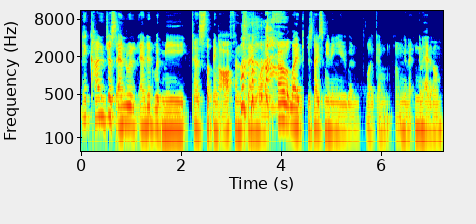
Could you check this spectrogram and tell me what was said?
It kind of just ended ended with me kind of slipping off and saying like, "Oh, like it's nice meeting you, but like I'm I'm gonna I'm gonna head home."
